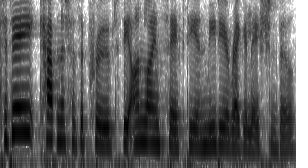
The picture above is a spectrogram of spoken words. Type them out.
Today, Cabinet has approved the Online Safety and Media Regulation Bill.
